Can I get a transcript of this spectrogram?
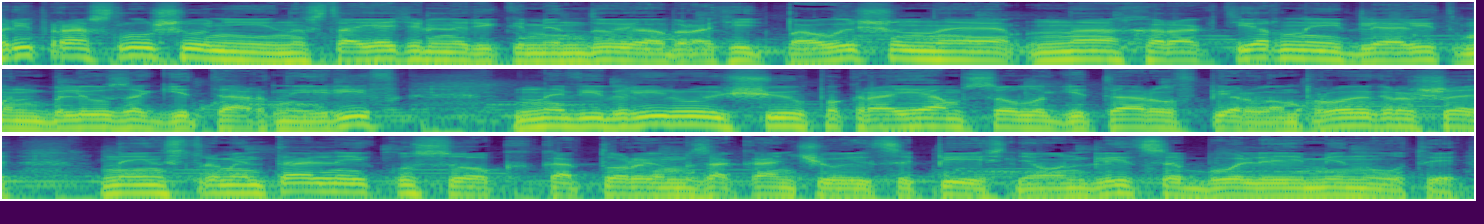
При прослушивании настоятельно рекомендую обратить повышенное на характерный для ритм блюза гитарный риф, на вибрирующую по краям соло-гитару в первом проигрыше, на инструментальный кусок, которым заканчивается песня. Он длится более минуты.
